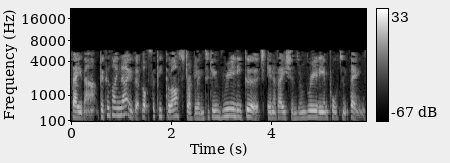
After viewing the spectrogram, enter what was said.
say that because I know that lots of people are struggling to do really good innovations and really important things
